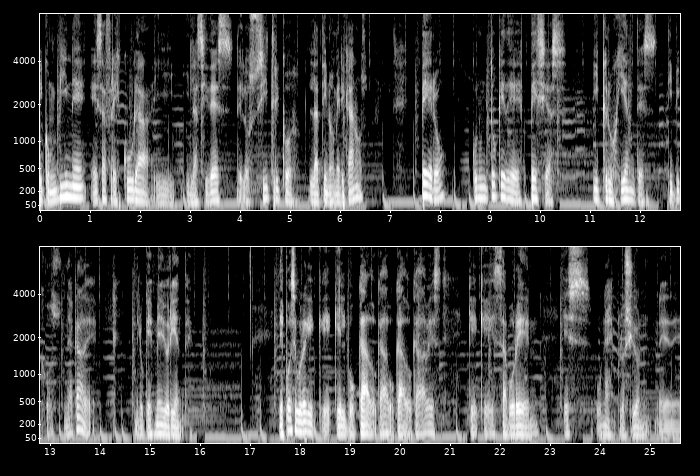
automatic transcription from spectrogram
que combine esa frescura y, la acidez de los cítricos latinoamericanos, pero con un toque de especias y crujientes típicos de acá, de, lo que es Medio Oriente. Les puedo asegurar que, el bocado, cada bocado, cada vez que, que saboreen, es una explosión de,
